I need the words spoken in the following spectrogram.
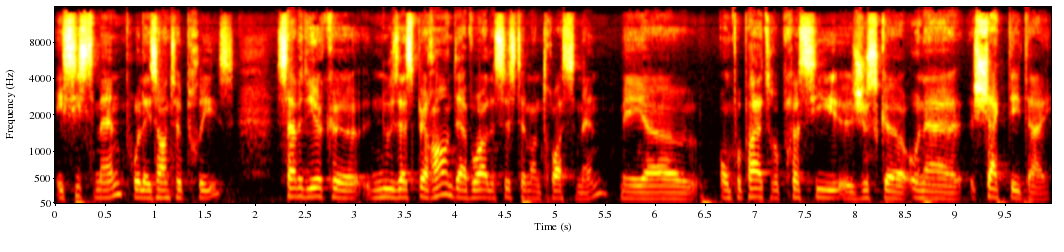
et six semaines pour les entreprises. Ça veut dire que nous espérons d'avoir le système en trois semaines, mais euh, on ne peut pas être précis jusqu'à on a chaque détail.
